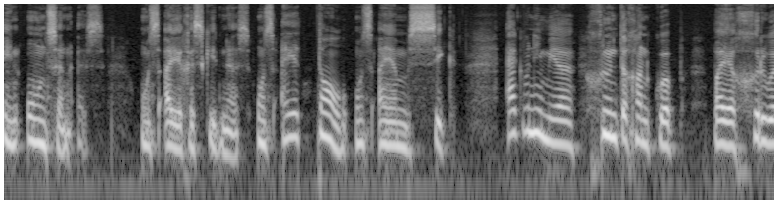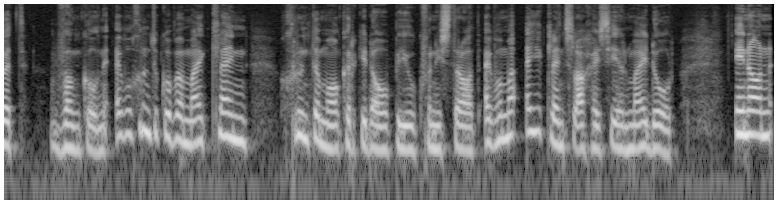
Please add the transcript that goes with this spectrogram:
en onsin is. Ons eie geskiedenis, ons eie taal, ons eie musiek. Ek wil nie meer groente gaan koop by 'n groot winkel nie. Ek wil groente koop by my klein groentemakertjie daar op die hoek van die straat. Ek wil my eie klein slaghuisie in my dorp. En dan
